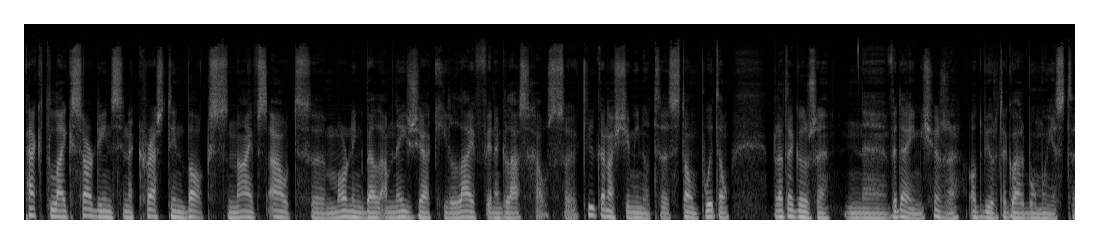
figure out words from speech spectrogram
Packed like sardines in a crustin box, Knives Out, uh, Morning Bell Amnesiac i Life in a Glass House. Uh, kilkanaście minut z tą płytą, dlatego że wydaje mi się, że odbiór tego albumu jest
